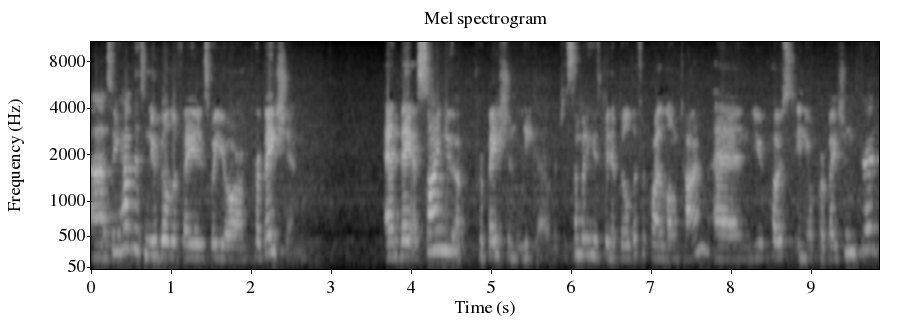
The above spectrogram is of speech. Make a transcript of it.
Uh, so you have this new builder phase where you're on probation, and they assign you a probation leader, which is somebody who's been a builder for quite a long time, and you post in your probation thread,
